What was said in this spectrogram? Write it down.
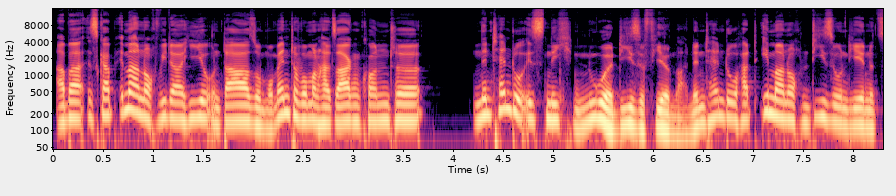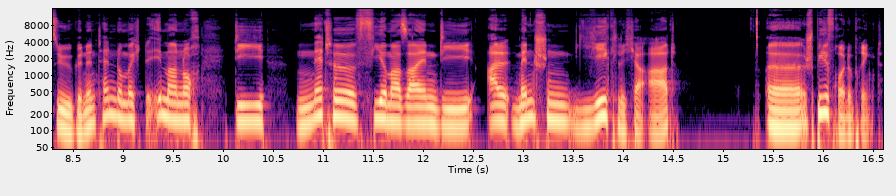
Aber es gab immer noch wieder hier und da so Momente, wo man halt sagen konnte, Nintendo ist nicht nur diese Firma. Nintendo hat immer noch diese und jene Züge. Nintendo möchte immer noch die nette Firma sein, die all Menschen jeglicher Art äh, Spielfreude bringt.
